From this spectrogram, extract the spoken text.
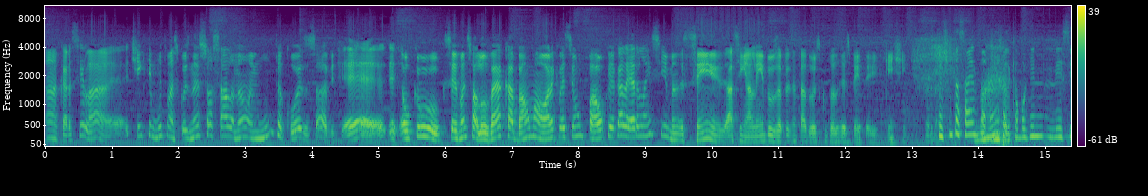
Ah, cara, sei lá, é, tinha que ter muito mais coisa, não é só sala, não, é muita coisa, sabe? É, é, é o que o Cervantes falou, vai acabar uma hora que vai ser um palco e a galera lá em cima, sem, assim, além dos apresentadores, com todo respeito aí, Kenshin. Kenshin tá saindo também, cara. Daqui a pouquinho esse,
